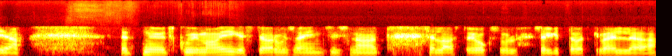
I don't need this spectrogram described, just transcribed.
jah, et nüüd, kui ma õigesti aru sain, siis nad selle aasta jooksul selgitavadki välja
